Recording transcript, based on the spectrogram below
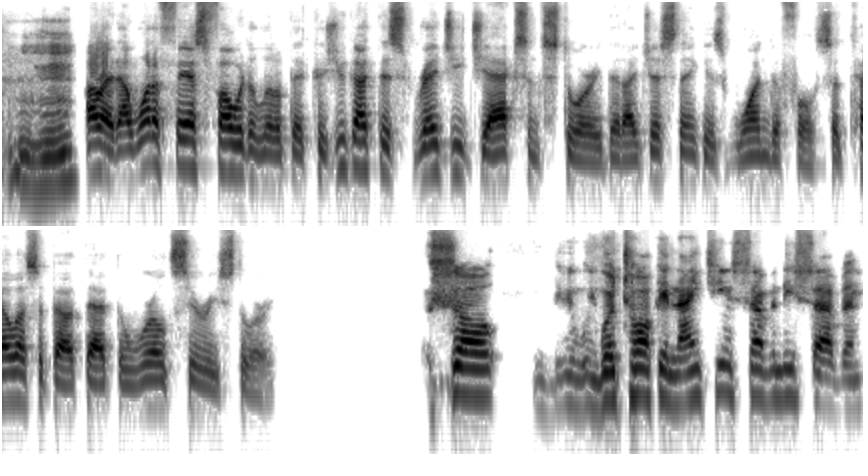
Mhm. All right, I want to fast forward a little bit because you got this Reggie Jackson story that I just think is wonderful. So tell us about that, the World Series story. So we're talking 1977,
